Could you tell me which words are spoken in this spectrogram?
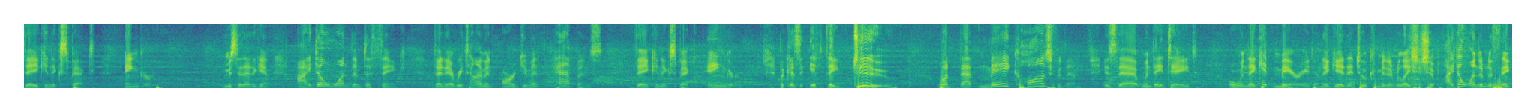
they can expect anger. Let me say that again. I don't want them to think that every time an argument happens, they can expect anger. Because if they do, what that may cause for them is that when they date or when they get married and they get into a committed relationship, I don't want them to think,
